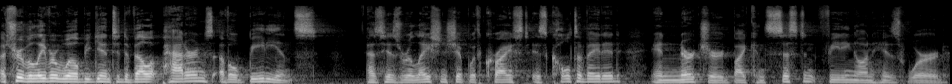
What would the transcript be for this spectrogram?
A true believer will begin to develop patterns of obedience as his relationship with Christ is cultivated and nurtured by consistent feeding on his word.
